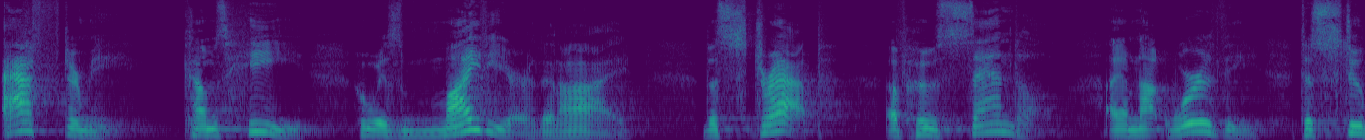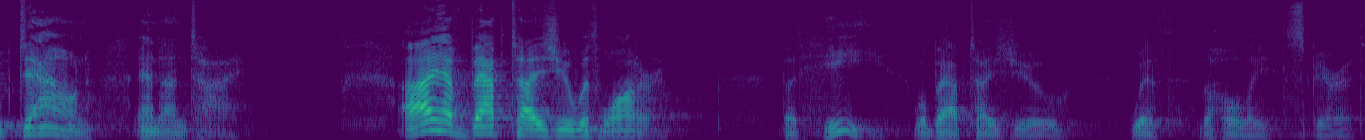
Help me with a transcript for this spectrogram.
After me comes he who is mightier than I, the strap of whose sandal I am not worthy to stoop down and untie. I have baptized you with water, but he will baptize you with the Holy Spirit.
